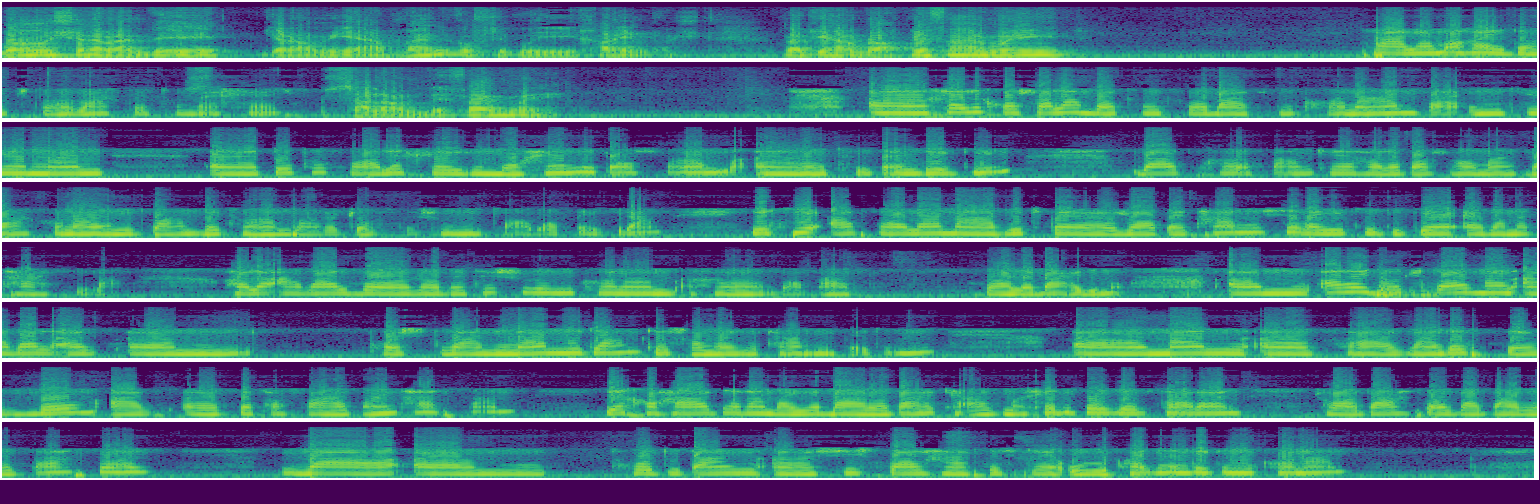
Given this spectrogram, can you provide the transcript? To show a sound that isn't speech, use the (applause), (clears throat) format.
با شنونده گرامی اول گفتگویی خواهیم داشت. رادیو همراه بفرمایید. سلام آقای دکتر وقتتون بخیر. سلام بفرمایید. خیلی خوشحالم باتون صحبت می‌کنم و اینکه من دو تا سوال خیلی مهمی داشتم تو زندگیم. بعد خواستم که حالا با شما مطرح کنم امیدوارم بتونم برای جفتشون جواب بگیرم. یکی از سوالا مربوط به رابطه میشه و یکی دیگه ادامه تحصیلم. حالا اول با رابطه شروع می‌کنم و بعد سال بعدیمو. آقای دکتر من اول از پشت زمینم میگم که شما یه کمی بدونید. من فرزند سوم از سه تا فرزند هستم. یه خواهر دارم و یه برادر که از من خیلی بزرگترن. چهارده سال و دوازده سال. و حدودا شیش سال هستش که اروپا زندگی می‌کنم.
